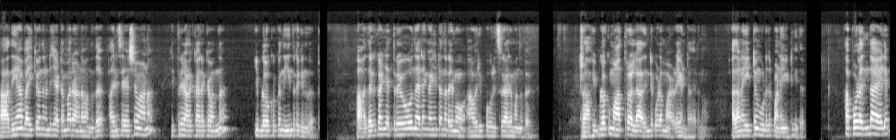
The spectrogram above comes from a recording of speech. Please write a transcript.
ആദ്യം ആ ബൈക്ക് വന്ന രണ്ട് ചേട്ടന്മാരാണ് വന്നത്. അതിന് ശേഷമാണ് ഇത്രയും ആൾക്കാരൊക്കെ വന്ന് ഈ ബ്ലോക്കൊക്കെ നിയന്ത്രിക്കുന്നത്. അതൊക്കെ കഴിഞ്ഞ് എത്രയോ നേരം കഴിഞ്ഞിട്ടാണെന്നറിയുമോ ആ ഒരു പോലീസുകാരൻ വന്നത്. ട്രാഫിക് ബ്ലോക്ക് മാത്രമല്ല അതിന്റെ കൂടെ മഴയുണ്ടായിരുന്നു. അതാണ് ഏറ്റവും കൂടുതൽ പണി കിട്ടിയത്. അപ്പോൾ എന്തായാലും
